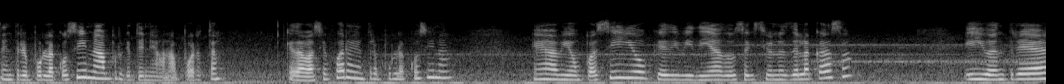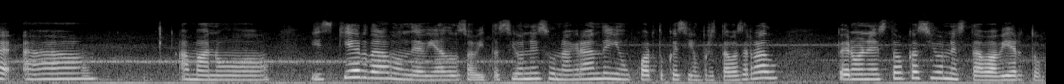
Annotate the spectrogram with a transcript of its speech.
entré por la cocina porque tenía una puerta que daba hacia afuera, entré por la cocina. Eh, había un pasillo que dividía dos secciones de la casa y yo entré a, a mano izquierda donde había dos habitaciones, una grande y un cuarto que siempre estaba cerrado, pero en esta ocasión estaba abierto.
